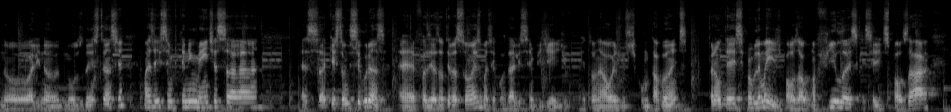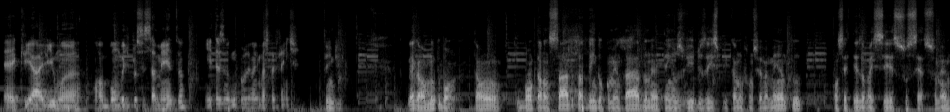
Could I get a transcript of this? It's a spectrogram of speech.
no, ali no, no, uso da instância, mas aí sempre tendo em mente essa, essa questão de segurança. É fazer as alterações, mas recordar ali sempre de, de retornar o ajuste como estava antes, para não ter esse problema aí de pausar alguma fila, esquecer de despausar, é, criar ali uma, uma bomba de processamento e trazer algum problema ali mais para frente. Entendi. Legal, muito bom. Então, que bom que tá lançado, tá bem documentado, né? Tem os vídeos aí explicando o funcionamento. Com certeza vai ser sucesso, né?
